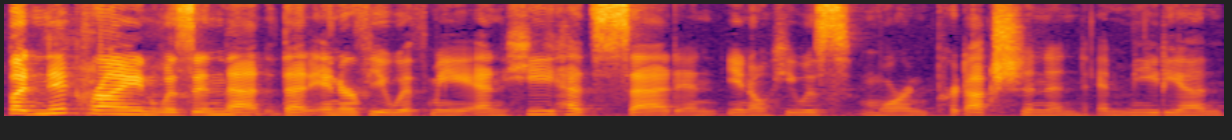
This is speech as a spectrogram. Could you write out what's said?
But Nick Ryan was in that that interview with me, and he had said, and you know, he was more in production and, and media, and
